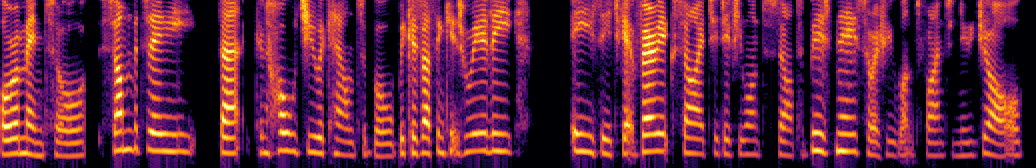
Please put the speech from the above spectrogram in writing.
or a mentor, somebody that can hold you accountable, because I think it's really easy to get very excited if you want to start a business or if you want to find a new job.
